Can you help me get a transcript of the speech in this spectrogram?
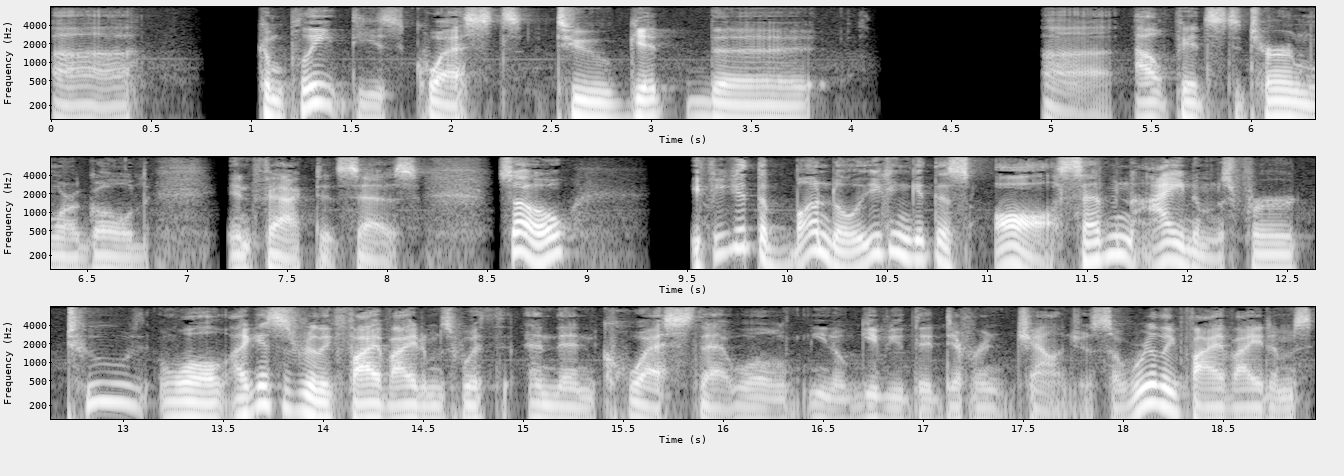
uh, complete these quests to get the uh, outfits to turn more gold. In fact, it says so if you get the bundle, you can get this all seven items for two. Well, I guess it's really five items with, and then quests that will, you know, give you the different challenges. So really five items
